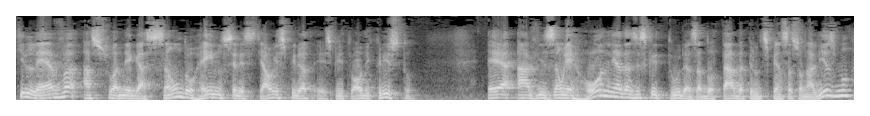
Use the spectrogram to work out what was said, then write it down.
que leva à sua negação do reino celestial e espiritual de Cristo. É a visão errônea das Escrituras adotada pelo dispensacionalismo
